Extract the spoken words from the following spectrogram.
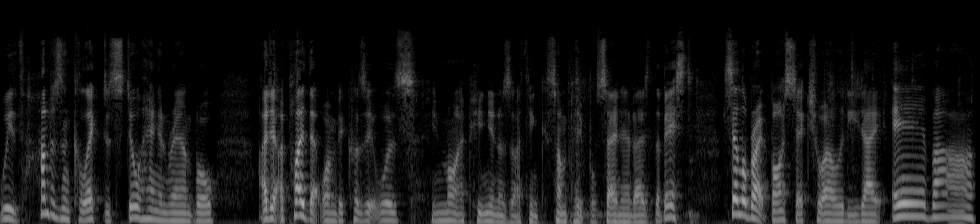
with Hunters and Collectors still hanging around. Well, I, I, played that one because it was, in my opinion, as I think some people say nowadays, the best celebrate bisexuality day ever.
